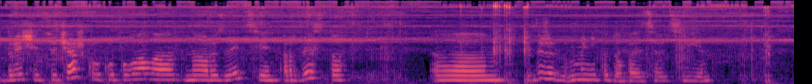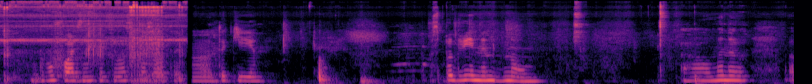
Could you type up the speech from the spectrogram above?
До речі, цю чашку купувала на розетці Ардесто. Е, дуже мені подобаються оці двофазні, хотіла сказати. Такі з подвійним дном. У мене е,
